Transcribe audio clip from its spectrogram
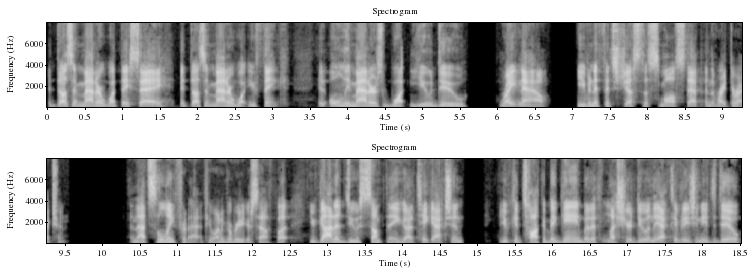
it doesn't matter what they say, it doesn't matter what you think. It only matters what you do right now, even if it's just a small step in the right direction. And that's the link for that if you want to go read it yourself. But you got to do something. You got to take action. You could talk a big game, but if, unless you're doing the activities you need to do,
